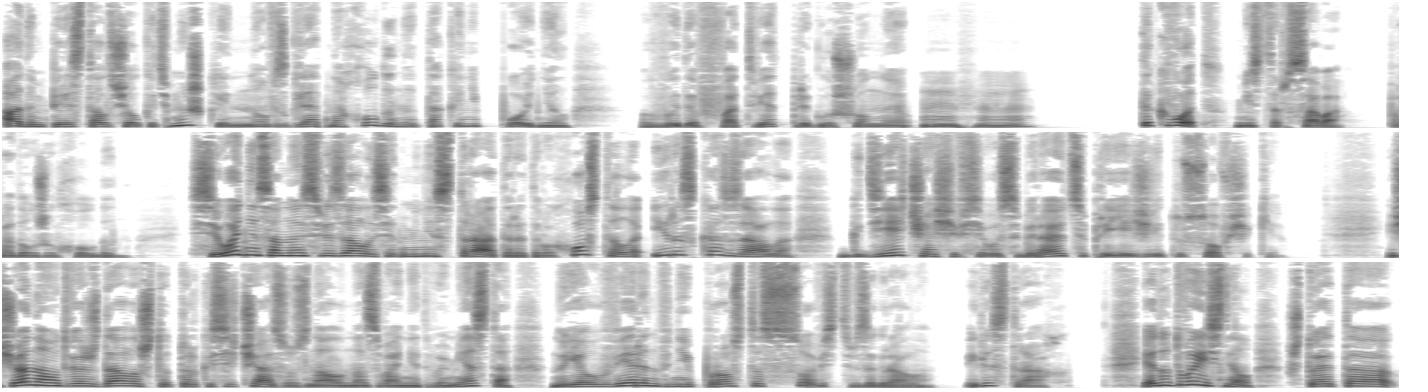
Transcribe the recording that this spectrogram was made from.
Адам перестал щелкать мышкой, но взгляд на Холдена так и не поднял, выдав в ответ приглушенное «Угу». «Так вот, мистер Сова», — продолжил Холден, «сегодня со мной связалась администратор этого хостела и рассказала, где чаще всего собираются приезжие тусовщики. Еще она утверждала, что только сейчас узнала название этого места, но я уверен, в ней просто совесть взыграла. Или страх. Я тут выяснил, что это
